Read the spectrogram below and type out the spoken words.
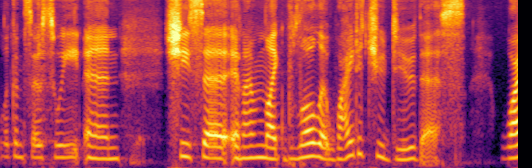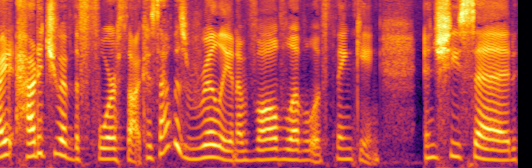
looking so sweet. And she said, and I'm like, Lola, why did you do this? Why? How did you have the forethought? Because that was really an evolved level of thinking. And she said,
